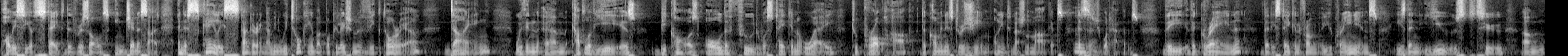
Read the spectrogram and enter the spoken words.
policy of state that results in genocide. And the scale is staggering. I mean, we're talking about population of Victoria dying within um, a couple of years because all the food was taken away to prop up the communist regime on international markets. That's mm. essentially what happens. The, the grain that is taken from Ukrainians is then used to um,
